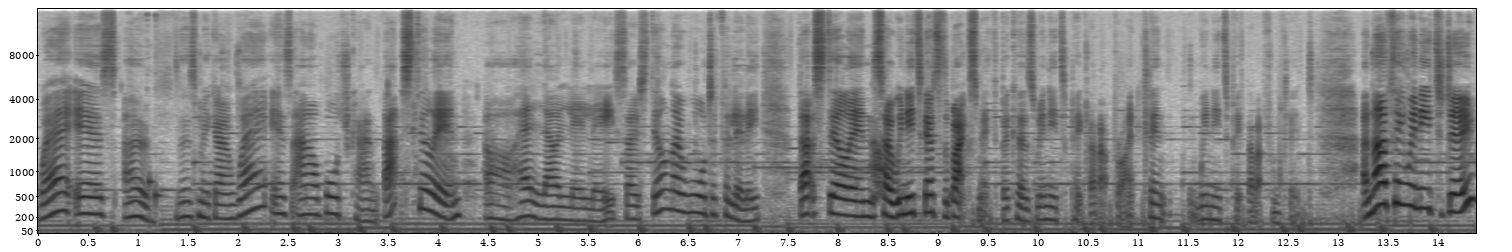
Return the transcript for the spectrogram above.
where is, oh, there's me going, where is our water can? That's still in. Oh, hello, Lily. So still no water for Lily. That's still in. So we need to go to the blacksmith because we need to pick that up, right? Clint, we need to pick that up from Clint. Another thing we need to do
